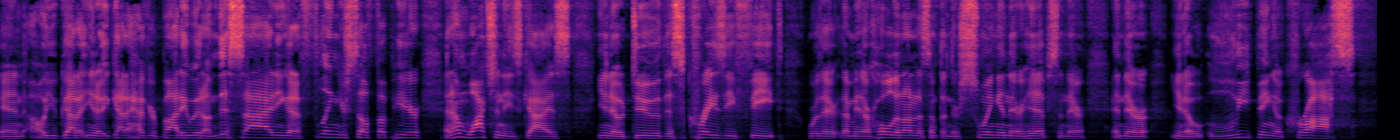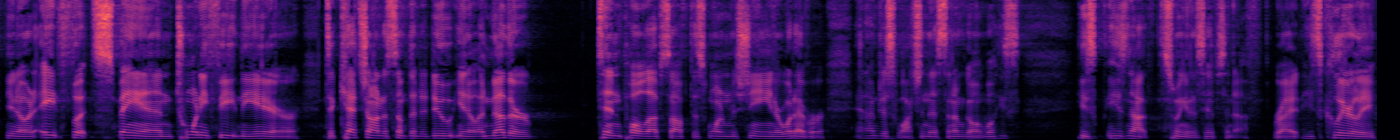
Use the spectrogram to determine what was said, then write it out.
And oh, you gotta, you know, you gotta have your body weight on this side, and you gotta fling yourself up here. And I'm watching these guys, you know, do this crazy feat where they're, I mean, they're holding on to something, they're swinging their hips, and they're, and they're, you know, leaping across, you know, an eight foot span, 20 feet in the air to catch on to something to do, you know, another 10 pull ups off this one machine or whatever. And I'm just watching this and I'm going, well, he's, he's, he's not swinging his hips enough, right? He's clearly,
